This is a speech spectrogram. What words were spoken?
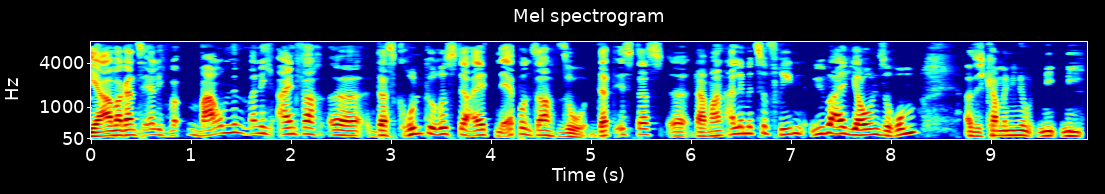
Ja, aber ganz ehrlich, wa- warum nimmt man nicht einfach äh, das Grundgerüst der alten App und sagt, so, das ist das, äh, da waren alle mit zufrieden, überall jaulen sie rum. Also ich kann mir nie, nie, nie,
